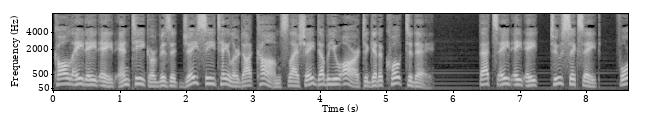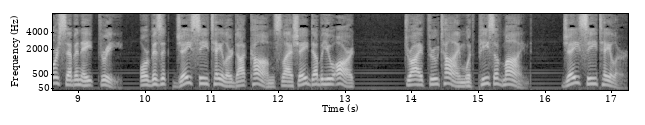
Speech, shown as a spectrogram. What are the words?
Call 888-ANTIQUE or visit jctaylor.com slash AWR to get a quote today. That's 888-268-4783 or visit jctaylor.com slash AWR. Drive through time with peace of mind. J.C. Taylor.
